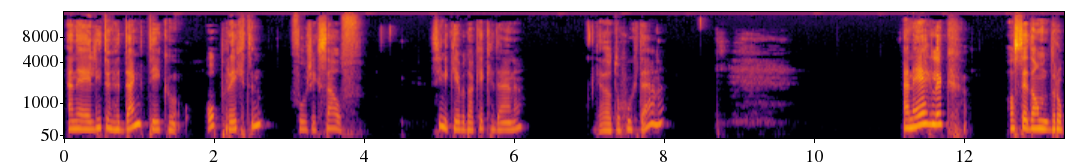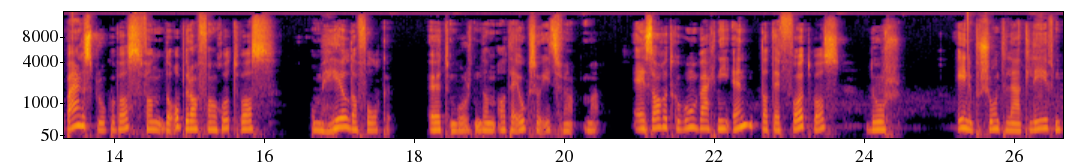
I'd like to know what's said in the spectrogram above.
en hij liet een gedenkteken oprichten voor zichzelf. Zie een keer wat ik gedaan heb. Ik heb dat toch goed gedaan, hè? En eigenlijk, als hij dan erop aangesproken was, van de opdracht van God was om heel dat volk uit te moorden, dan had hij ook zoiets van, maar hij zag het gewoonweg niet in dat hij fout was door ene persoon te laten leven.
